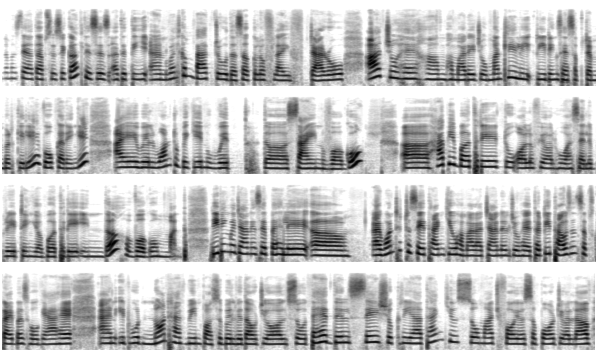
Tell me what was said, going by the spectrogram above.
नमस्ते आदाब सत श्रीकाल। This is Aditi and welcome back to the circle of life tarot आज जो है हम हमारे जो मंथली रीडिंग्स है सितंबर के लिए वो करेंगे। I will want to begin with the sign Virgo happy birthday to all of you all who are celebrating your birthday in the Virgo month reading में जाने से पहले uh, I wanted to say thank you हमारा channel जो है thirty thousand subscribers हो गया है and it would not have been possible without you all so तह दिल से शुक्रिया. Thank you so much for your support your love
